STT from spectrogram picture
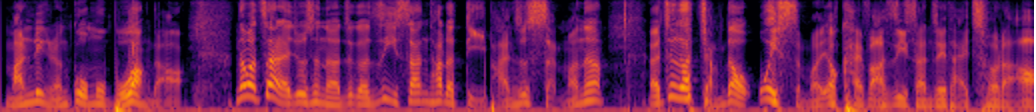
蛮令人过目不忘的啊。那么再来就是呢，这个 Z 三它的底盘是什么呢？哎，这个要讲到为什么要开发 Z 三这台车了啊。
